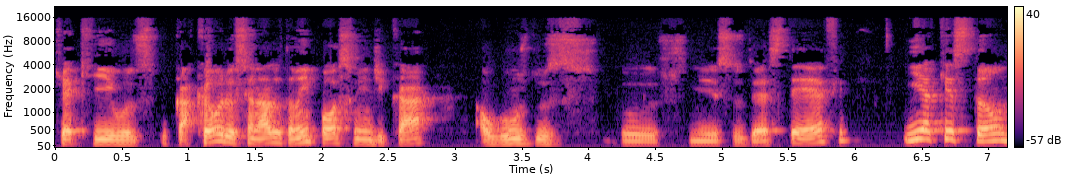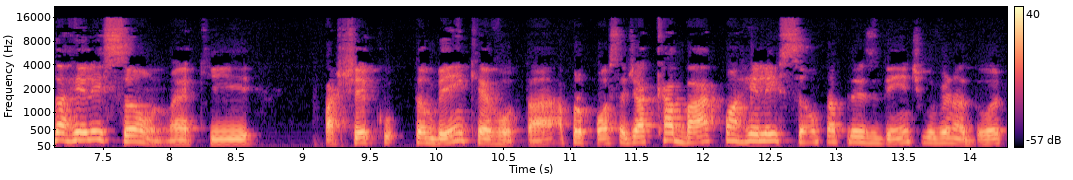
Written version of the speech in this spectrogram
que é que os, a Câmara e o Senado também possam indicar alguns dos, dos ministros do STF e a questão da reeleição, não é? que Pacheco também quer votar a proposta de acabar com a reeleição para presidente, governador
